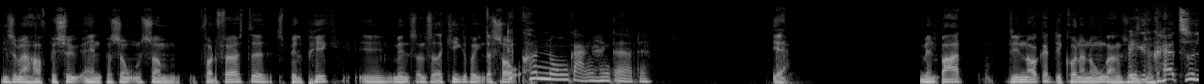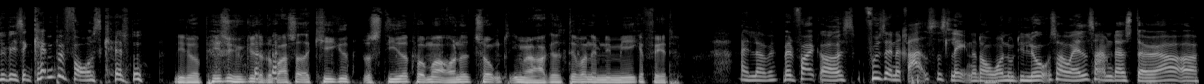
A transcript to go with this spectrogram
ligesom jeg har haft besøg af en person, som for det første spiller pik, øh, mens han sidder og kigger på en, der sover. Det er kun nogle gange, han gør det. Ja. Men bare, det er nok, at det kun er nogle gange, synes Hvilket gør tydeligvis en kæmpe forskel. Fordi det var pissehyggeligt, at du bare sad og kiggede og stirrede på mig og åndede tungt i mørket. Det var nemlig mega fedt. I love it. Men folk er også fuldstændig redselslagende derovre nu. De låser jo alle sammen deres døre og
